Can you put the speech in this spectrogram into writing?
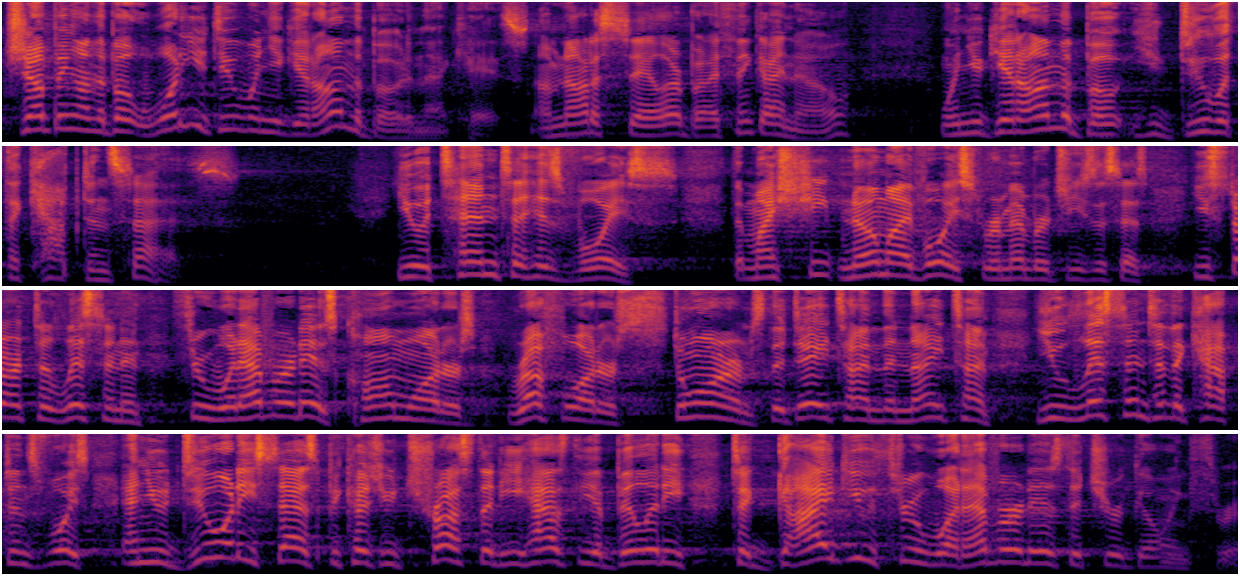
jumping on the boat. What do you do when you get on the boat in that case? I'm not a sailor, but I think I know. When you get on the boat, you do what the captain says, you attend to his voice, that my sheep know my voice, remember, Jesus says. You start to listen, and through whatever it is calm waters, rough waters, storms, the daytime, the nighttime you listen to the captain's voice and you do what he says because you trust that he has the ability to guide you through whatever it is that you're going through.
